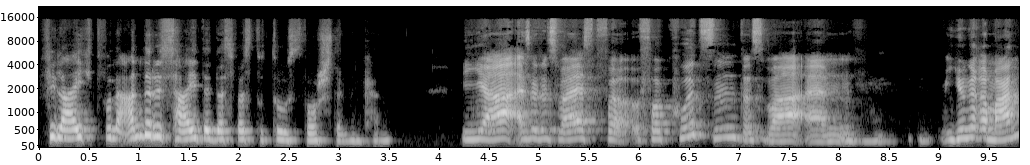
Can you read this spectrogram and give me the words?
vielleicht von der anderen Seite das, was du tust, vorstellen kann. Ja, also das war erst vor, vor kurzem, das war ein jüngerer Mann,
